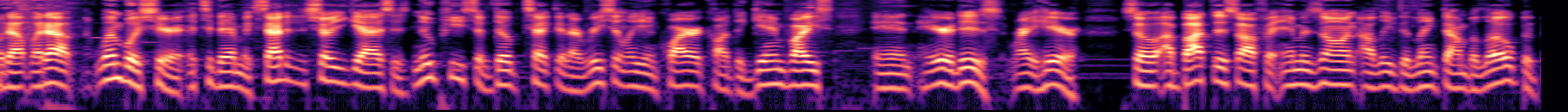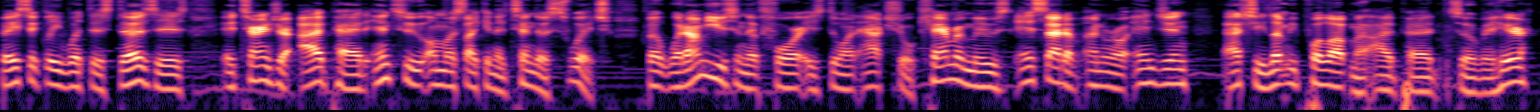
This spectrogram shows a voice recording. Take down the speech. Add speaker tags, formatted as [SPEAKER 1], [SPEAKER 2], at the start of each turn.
[SPEAKER 1] What up, what up? Winbush here, and today I'm excited to show you guys this new piece of dope tech that I recently acquired called the Gamevice, and here it is, right here. So I bought this off of Amazon. I'll leave the link down below. But basically what this does is it turns your iPad into almost like a Nintendo Switch. But what I'm using it for is doing actual camera moves inside of Unreal Engine. Actually, let me pull up my iPad. It's over here.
